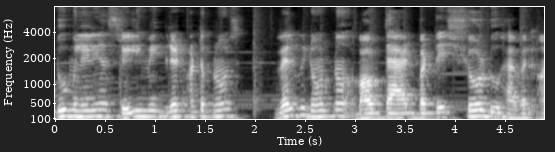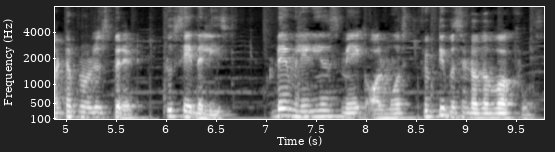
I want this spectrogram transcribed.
do millennials really make great entrepreneurs? Well, we don't know about that, but they sure do have an entrepreneurial spirit, to say the least. Today, millennials make almost 50% of the workforce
